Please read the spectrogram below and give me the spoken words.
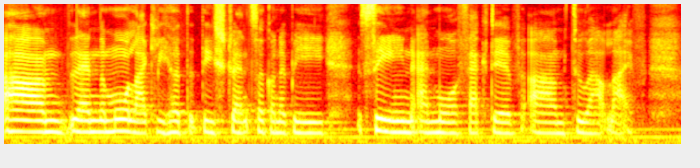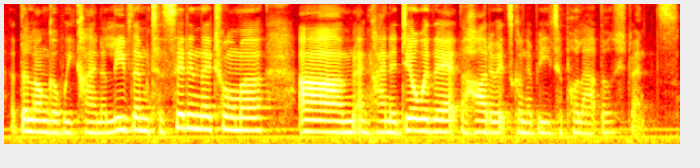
um, then the more likelihood that these strengths are going to be seen and more effective um, throughout life. The longer we kind of leave them to sit in their trauma um, and kind of deal with it, the harder it's going to be to pull out those strengths.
